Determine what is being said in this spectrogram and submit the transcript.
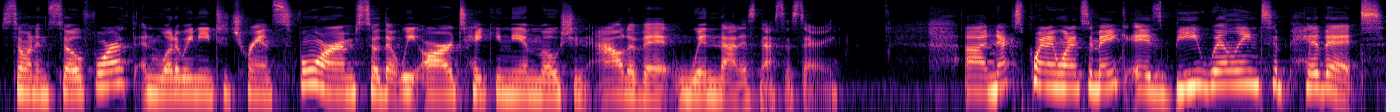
So on and so forth. And what do we need to transform so that we are taking the emotion out of it when that is necessary? Uh, next point I wanted to make is be willing to pivot.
